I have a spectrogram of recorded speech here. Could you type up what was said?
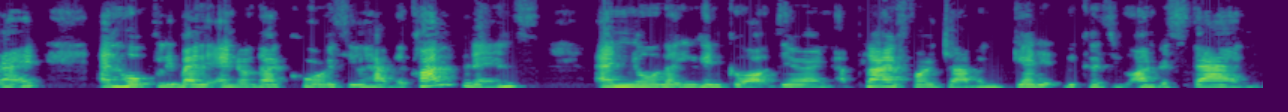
right? And hopefully by the end of that course, you'll have the confidence and know that you can go out there and apply for a job and get it because you understand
